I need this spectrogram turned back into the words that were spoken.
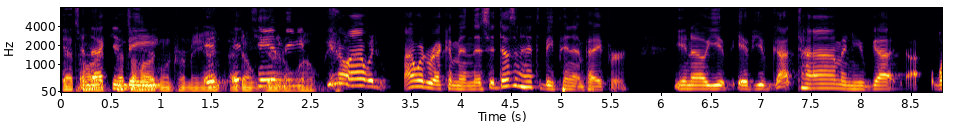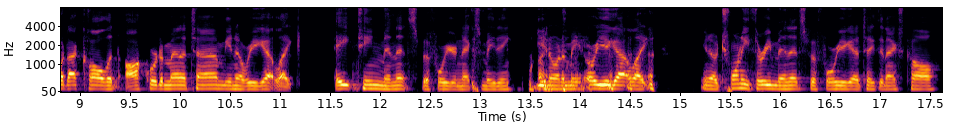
That's and hard. That That's be, a hard one for me. It, I, I don't journal be, well. You know, I would I would recommend this. It doesn't have to be pen and paper. You know, you if you've got time and you've got uh, what I call an awkward amount of time, you know, where you got like 18 minutes before your next meeting, you know what I mean? Or you got like, you know, 23 minutes before you got to take the next call.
